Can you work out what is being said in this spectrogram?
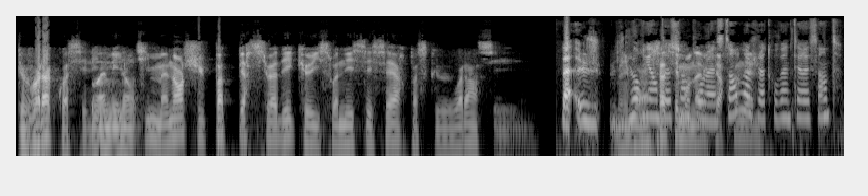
que voilà quoi, c'est Ouais, l'ennemi ultime. Maintenant, je suis pas persuadé qu'il soit nécessaire parce que voilà, c'est. Bah, bon, L'orientation pour l'instant, moi je la trouve intéressante.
